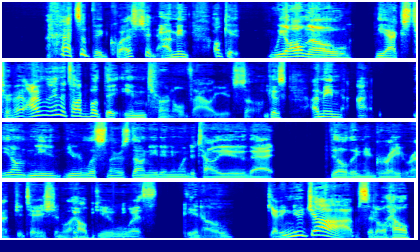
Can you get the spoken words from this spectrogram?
That's a big question. I mean, okay, we all know the external. I'm going to talk about the internal value. So, because I mean, I, you don't need your listeners don't need anyone to tell you that building a great reputation will help you with, you know, getting new jobs. It'll help,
